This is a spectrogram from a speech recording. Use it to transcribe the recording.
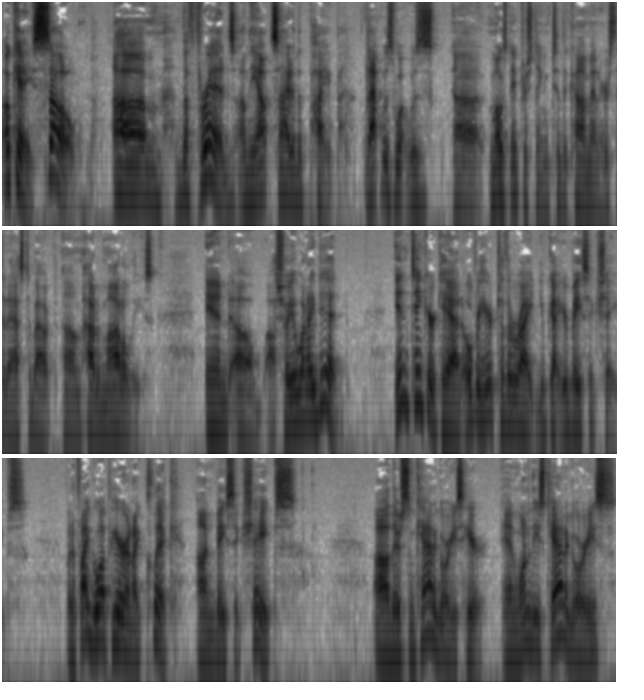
Okay, so um, the threads on the outside of the pipe that was what was uh, most interesting to the commenters that asked about um, how to model these. And uh, I'll show you what I did. In Tinkercad, over here to the right, you've got your basic shapes. But if I go up here and I click on basic shapes, uh, there's some categories here. And one of these categories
